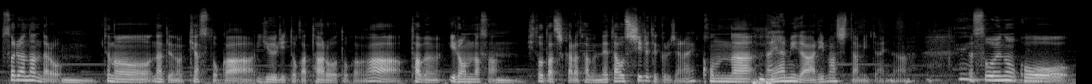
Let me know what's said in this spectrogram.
それはなんだろう、うん。そのなんていうのキャスとか有利とか太郎とかが多分いろんなさ、うん。人たちから多分ネタを仕入れてくるじゃない？こんな悩みがありましたみたいな、はい。そういうのをこ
